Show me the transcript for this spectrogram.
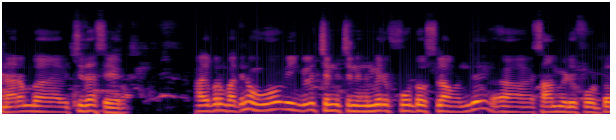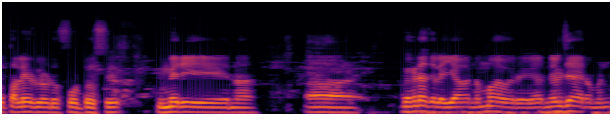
நரம்பை வச்சு தான் செய்கிறோம் அதுக்கப்புறம் பார்த்தீங்கன்னா ஓவியங்களில் சின்ன சின்ன இந்தமாரி ஃபோட்டோஸ்லாம் வந்து ஆஹ், சாமியோட ஃபோட்டோ தலைவர்களோட ஃபோட்டோஸு இதுமாரி நான் வெங்கடாஜலையா நம்ம ஒரு நெல்ஜாயரமன்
